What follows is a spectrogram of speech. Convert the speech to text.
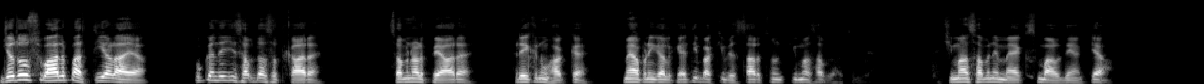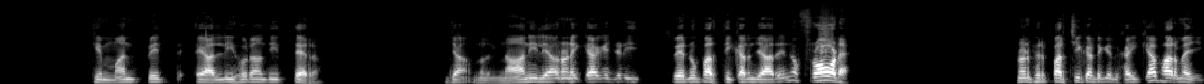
ਜਦੋਂ ਸਵਾਲ ਭਰਤੀ ਵਾਲਾ ਆਇਆ, ਉਹ ਕਹਿੰਦੇ ਜੀ ਸਭ ਦਾ ਸਤਿਕਾਰ ਹੈ, ਸਭ ਨਾਲ ਪਿਆਰ ਹੈ, ਹਰੇਕ ਨੂੰ ਹੱਕ ਹੈ। ਮੈਂ ਆਪਣੀ ਗੱਲ ਕਹਿਤੀ ਬਾਕੀ ਵਿਸਤਾਰ ਤੁਹਾਨੂੰ ਚੀਮਾ ਸਾਹਿਬ ਦੱਸ ਦਿੰਦੇ ਤੇ ਚੀਮਾ ਸਾਹਿਬ ਨੇ ਮੈਕ ਸੰਭਾਲਦਿਆਂ ਕਿਹਾ ਕਿ ਮਨਪ੍ਰੀਤ ਇਆਲੀ ਹੋਰਾਂ ਦੀ ਧਿਰ ਜਾਂ ਮਤਲਬ ਨਾਂ ਨਹੀਂ ਲਿਆ, ਉਹਨਾਂ ਨੇ ਕਿਹਾ ਕਿ ਜਿਹੜੀ ਸਵੇਰ ਨੂੰ ਭਰਤੀ ਕਰਨ ਜਾ ਰਹੇ ਨੇ, ਉਹ ਫਰਾਡ ਹੈ। ਉਹਨਾਂ ਨੇ ਫਿਰ ਪਰਚੀ ਕੱਢ ਕੇ ਦਿਖਾਈ, ਕਿਆ ਫਾਰਮ ਹੈ ਜੀ?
